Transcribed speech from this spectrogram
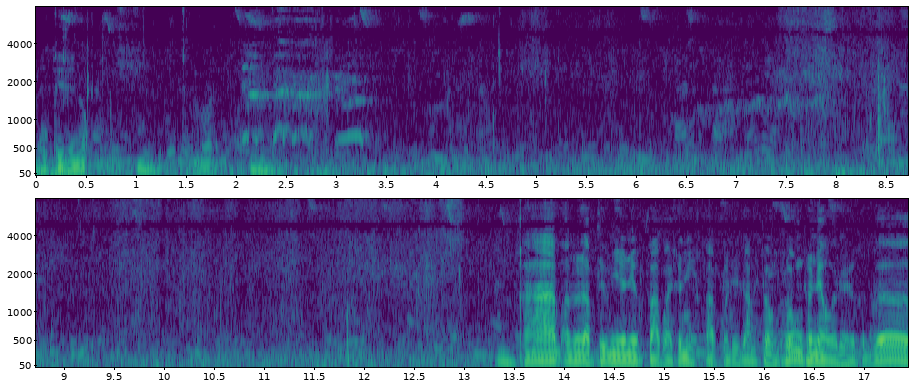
โอเคเลยเนาะ ร้อน ครับเอาสำหรับที่นี้นี่ฝากไว้แค่นี้ฝากกดติดตามช่องช่องทนเนลเลยครับเด้อ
